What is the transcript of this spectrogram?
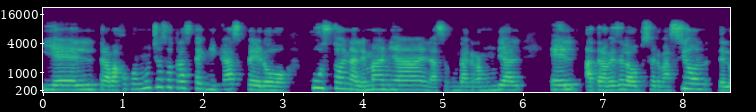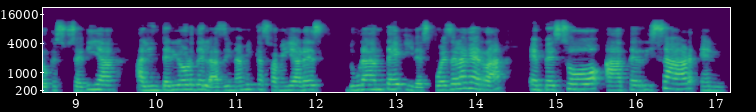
y él trabajó con muchas otras técnicas, pero justo en Alemania, en la Segunda Guerra Mundial, él a través de la observación de lo que sucedía al interior de las dinámicas familiares, durante y después de la guerra, empezó a aterrizar en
